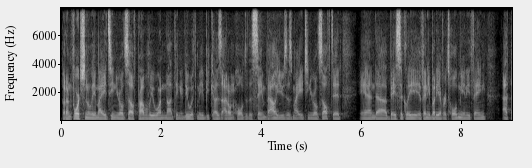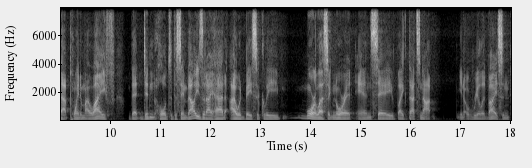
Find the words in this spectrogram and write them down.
But unfortunately, my 18 year old self probably wanted nothing to do with me because I don't hold to the same values as my 18 year old self did. And uh, basically, if anybody ever told me anything at that point in my life that didn't hold to the same values that I had, I would basically more or less ignore it and say, like, that's not you know real advice and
